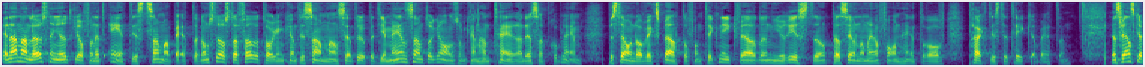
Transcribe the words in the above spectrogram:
En annan lösning utgår från ett etiskt samarbete. De största företagen kan tillsammans sätta upp ett gemensamt organ som kan hantera dessa problem. Bestående av experter från teknikvärlden, jurister, personer med erfarenheter av praktiskt etikarbete. Den svenska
